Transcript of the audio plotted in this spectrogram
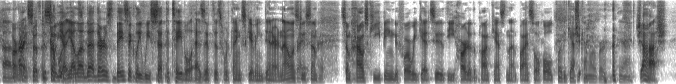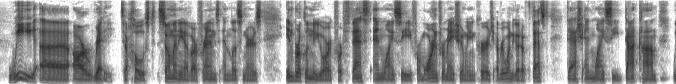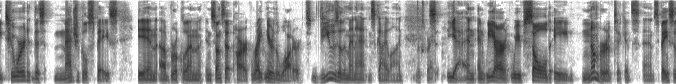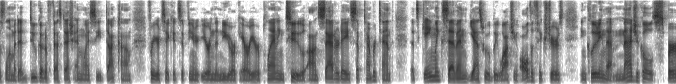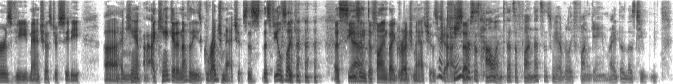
um, all, right. all right, so so yeah, yeah. That, there's basically we set the table as if this were Thanksgiving dinner. Now let's right, do some right some housekeeping before we get to the heart of the podcast and that buy sell hold. Before the guests come over. Yeah. Josh, we uh, are ready to host so many of our friends and listeners in Brooklyn, New York for Fest NYC. For more information, we encourage everyone to go to fest nyc.com. We toured this magical space in uh, Brooklyn in Sunset Park, right near the water, views of the Manhattan skyline. Looks great. So, yeah, and and we are we've sold a number of tickets, and space is limited. Do go to fest-nyc.com for your tickets if you're, you're in the New York area or planning to on Saturday, September 10th. That's game week seven. Yes, we will be watching all the fixtures, including that magical Spurs v Manchester City uh, mm-hmm. I can't I can't get enough of these grudge matches. This this feels like a season yeah. defined by grudge matches. Yeah, Josh, Kane so, versus Haaland. That's a fun. That's going to be a really fun game, right? Those, those two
